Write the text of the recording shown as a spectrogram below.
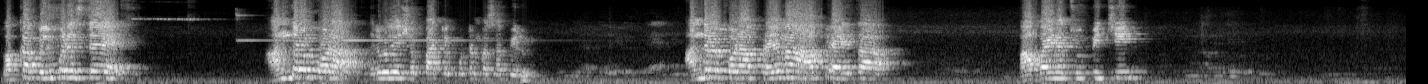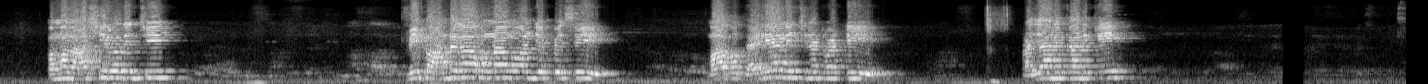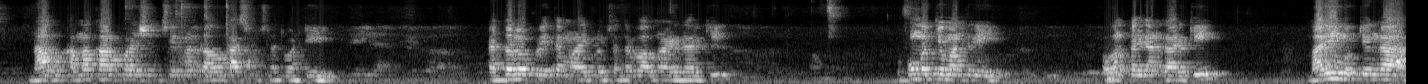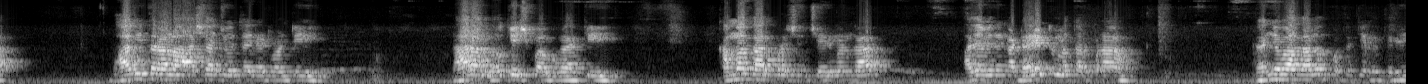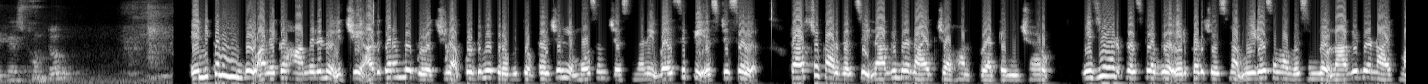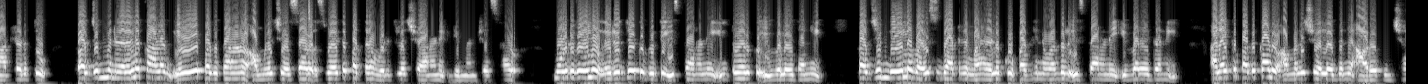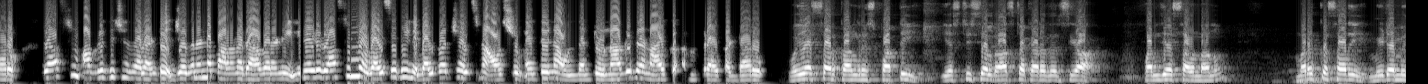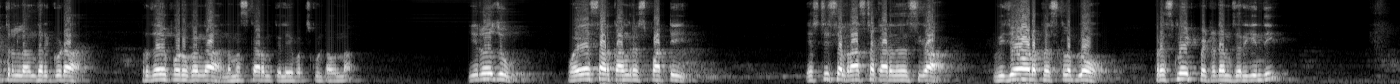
ఒక్క పిలుపునిస్తే అందరూ కూడా తెలుగుదేశం పార్టీ కుటుంబ సభ్యులు అందరూ కూడా ప్రేమ ఆప్యాయత మా పైన చూపించి మమ్మల్ని ఆశీర్వదించి మీకు అండగా ఉన్నాము అని చెప్పేసి మాకు ధైర్యాన్ని ఇచ్చినటువంటి ప్రజానికానికి నాకు కమ్మ కార్పొరేషన్ చైర్మన్గా అవకాశం ఇచ్చినటువంటి పెద్దలు ప్రీతం నాయకులు చంద్రబాబు నాయుడు గారికి ఉప ముఖ్యమంత్రి పవన్ కళ్యాణ్ గారికి మరీ ముఖ్యంగా భావితరాల ఆశాజ్యోతి అయినటువంటి నారా లోకేష్ బాబు గారికి కమ్మ కార్పొరేషన్ చైర్మన్గా అదేవిధంగా డైరెక్టర్ల తరఫున ధన్యవాదాలు కృతజ్ఞతలు తెలియజేసుకుంటూ ఎన్నికల ముందు అనేక హామీలను ఇచ్చి అధికారంలోకి వచ్చిన కూటమి ప్రభుత్వం ప్రజల్ని మోసం చేస్తుందని వైసీపీ ఎస్టీ సెల్ రాష్ట్ర కార్యదర్శి నాగేంద్ర నాయక్ చౌహాన్ వ్యాఖ్యానించారు. విజయవాడ ప్రెస్ క్లబ్లో ఏర్పాటు చేసిన మీడియా సమావేశంలో నాగేంద్ర నాయక్ మాట్లాడుతూ పద్దెనిమిది నెలల కాలం ఏ ఏ పథకాలను అమలు చేశారో శ్వేతపత్రం విడుదల చేయాలని డిమాండ్ చేశారు. మూడు వేలు నిరుద్యోగ వృత్తి ఇస్తానని ఇంతవరకు ఇవ్వలేదని పద్దెనిమిది ఏళ్ళ వయసు దాటిన మహిళలకు పదిహేను వందలు ఇస్తానని ఇవ్వలేదని అనేక పథకాలు అమలు చేయలేదని ఆరోపించారు. రాష్ట్రం అభివృద్ధి చెందాలంటే జగనన్న పాలన రావాలని నేడు రాష్ట్రంలో వైసీపీని బలపరచాల్సిన అవసరం ఎంతైనా ఉందంటూ నాగేంద్ర నాయక్ అభిప్రాయపడ్డారు. వైఎస్ఆర్ కాంగ్రెస్ పార్టీ ఎస్టీసీఎల్ రాష్ట్ర కార్యదర్శిగా పనిచేస్తా ఉన్నాను. మరొకసారి మీడియా మిత్రులందరికీ కూడా హృదయపూర్వకంగా నమస్కారం తెలియపరచుకుంటా ఉన్నా. ఈరోజు వైఎస్ఆర్ కాంగ్రెస్ పార్టీ ఎస్టీసీఎల్ రాష్ట్ర కార్యదర్శిగా విజయవాడ ప్రెస్ క్లబ్లో ప్రెస్ మీట్ పెట్టడం జరిగింది.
